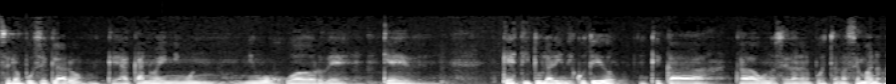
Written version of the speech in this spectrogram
se lo puse claro, que acá no hay ningún, ningún jugador de, que que es titular indiscutido, que cada, cada uno se gana el puesto en la semana.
